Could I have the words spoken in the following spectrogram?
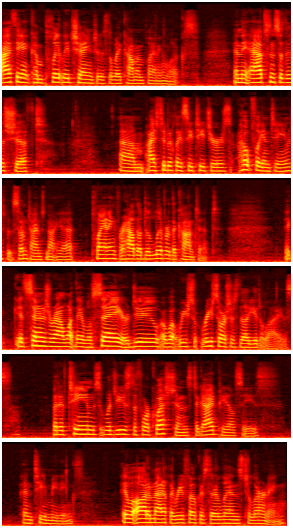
I think it completely changes the way common planning looks. In the absence of this shift, um, I typically see teachers, hopefully in teams, but sometimes not yet, planning for how they'll deliver the content. It, it centers around what they will say or do or what res- resources they'll utilize. But if teams would use the four questions to guide PLCs and team meetings, it will automatically refocus their lens to learning.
